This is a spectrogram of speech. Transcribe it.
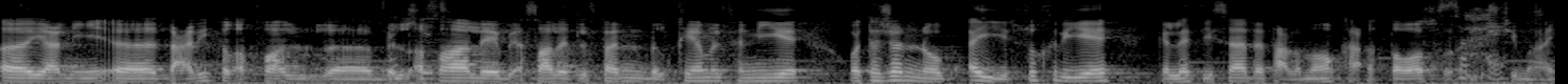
يعني تعريف الأطفال بالأصالة بأصالة الفن بالقيم الفنية وتجنب أي سخرية كالتي سادت على مواقع التواصل صحيح. الاجتماعي.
